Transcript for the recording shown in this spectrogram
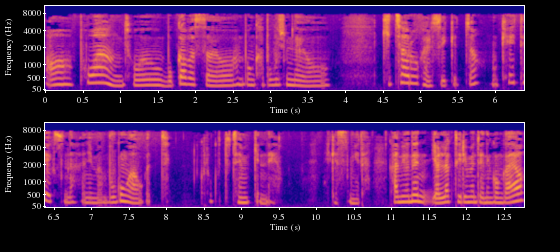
아, 포항 저 못 가봤어요. 한번 가보고 싶네요. 기차로 갈 수 있겠죠? 뭐 KTX나 아니면 무궁화호 같은 그런 것도 재밌겠네요. 알겠습니다. 가면은 연락드리면 되는 건가요?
